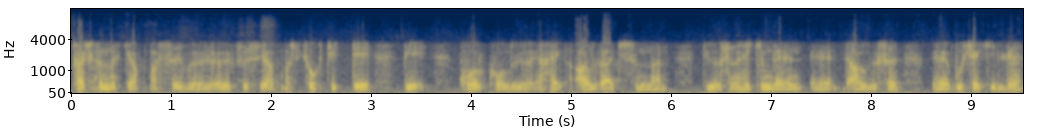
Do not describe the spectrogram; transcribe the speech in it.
taşkınlık yapması, böyle ölçüsü yapması çok ciddi bir korku oluyor. Yani algı açısından diyorsun. Hekimlerin e, algısı e, bu şekilde.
